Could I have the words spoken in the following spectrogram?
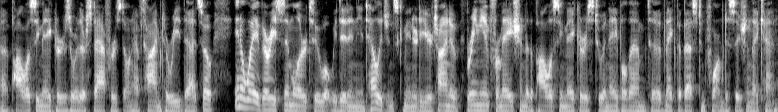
uh, policymakers or their staffers don't have time to read that. So, in a way, very similar to what we did in the intelligence community, you're trying to bring information to the policymakers to enable them to make the best informed decision they can.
